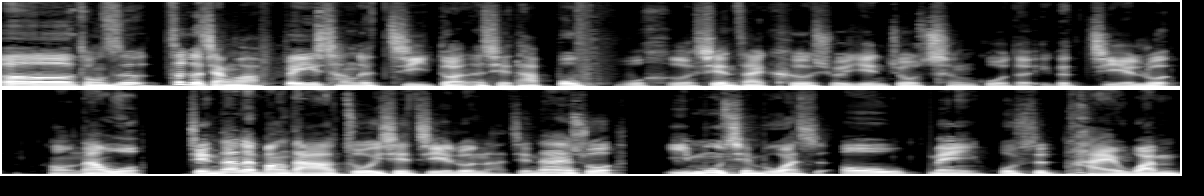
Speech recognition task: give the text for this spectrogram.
呃，总之这个讲法非常的极端，而且它不符合现在科学研究成果的一个结论。好，那我简单的帮大家做一些结论啊，简单来说。以目前不管是欧美或是台湾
